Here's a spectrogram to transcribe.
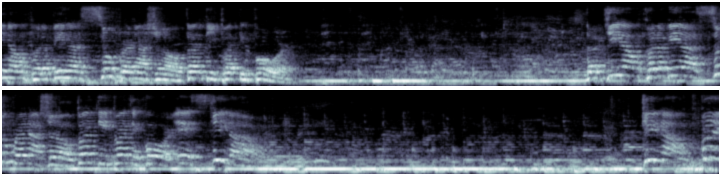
Ginang Filipinas Supranational 2024. The Ginang Filipinas Supranational 2024 is Ginang! Ginang Bay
